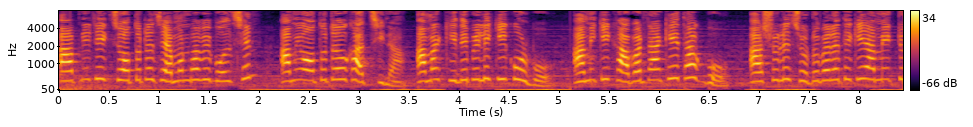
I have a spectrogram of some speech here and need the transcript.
আপনি ঠিক যতটা যেমন ভাবে বলছেন আমি অতটাও খাচ্ছি না। আমার খিদে পেলে কি করব? আমি কি খাবার না খেয়ে থাকব? আসলে ছোটবেলা থেকে আমি একটু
